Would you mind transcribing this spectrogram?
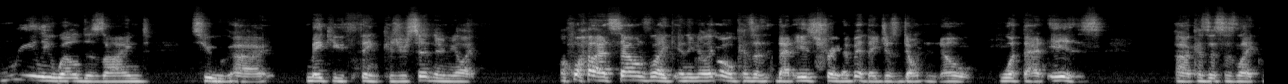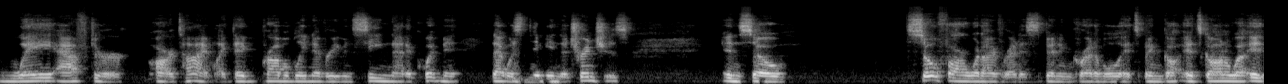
really well designed to uh, make you think because you're sitting there and you're like, oh, wow, that sounds like, and then you're like, oh, because that is straight up it. They just don't know what that is because this is like way after our time. Like they've probably never even seen that equipment that was mm-hmm. digging the trenches. And so, so far, what I've read has been incredible. It's been go- it's gone well. It,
